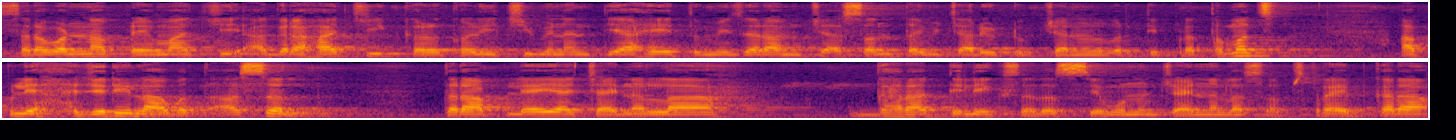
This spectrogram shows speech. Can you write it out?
सर्वांना प्रेमाची आग्रहाची कळकळीची विनंती आहे. तुम्ही जर आमच्या संत विचार यूट्यूब चॅनलवरती प्रथमच आपली हजेरी लावत असल तर आपल्या या चॅनलला घरातील एक सदस्य म्हणून चॅनलला सबस्क्राईब करा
